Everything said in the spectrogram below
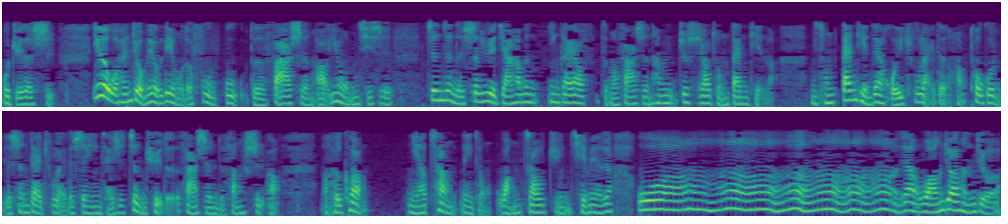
我觉得是，因为我很久没有练我的腹部的发声啊，因为我们其实真正的声乐家，他们应该要怎么发声？他们就是要从丹田了，你从丹田再回出来的哈，透过你的声带出来的声音才是正确的发声的方式啊，何况。你要唱那种王昭君，前面要这样哇，这样王就要很久，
